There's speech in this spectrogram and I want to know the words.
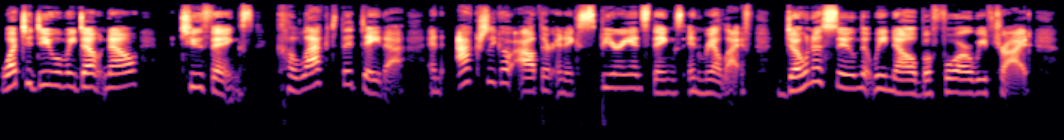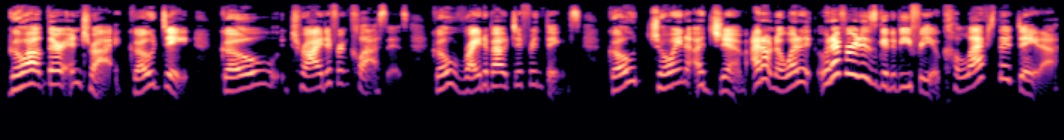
what to do when we don't know. Two things collect the data and actually go out there and experience things in real life. Don't assume that we know before we've tried. Go out there and try. Go date. Go try different classes. Go write about different things. Go join a gym. I don't know what it, whatever it is going to be for you. Collect the data.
